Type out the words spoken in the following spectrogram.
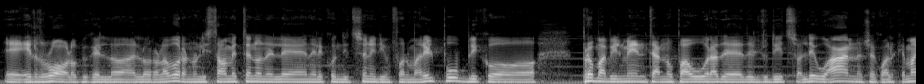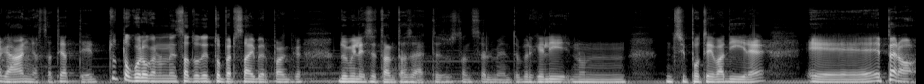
eh, il ruolo più che il, il, loro lavoro, non li stava mettendo nelle, nelle, condizioni di informare il pubblico. Probabilmente hanno paura de, del giudizio al day one, c'è cioè qualche magagna, state attenti. Tutto quello che non è stato detto per Cyberpunk 2077, sostanzialmente, perché lì non, non si poteva dire. E, e però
